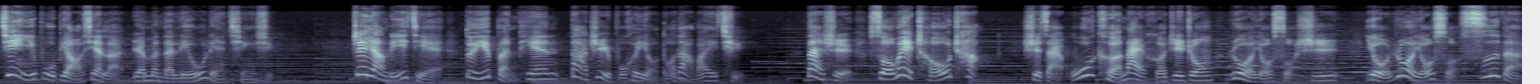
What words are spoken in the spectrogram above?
进一步表现了人们的流连情绪。这样理解，对于本篇大致不会有多大歪曲。但是，所谓惆怅，是在无可奈何之中若有所失，又若有所思的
